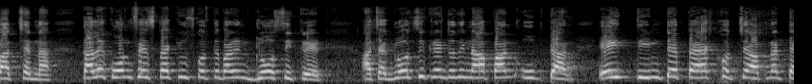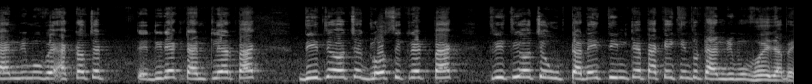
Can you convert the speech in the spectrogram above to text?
পাচ্ছেন না। তাহলে কোন ফেস প্যাক ইউজ করতে পারেন? গ্লো সিক্রেট আচ্ছা গ্লো সিক্রেট যদি না পান উপটান এই তিনটে প্যাক হচ্ছে আপনার ট্যান রিমুভে একটা হচ্ছে ডিরেক্ট ট্যান ক্লিয়ার প্যাক দ্বিতীয় হচ্ছে গ্লো সিক্রেট প্যাক তৃতীয় হচ্ছে উপটান, এই তিনটে প্যাকেই কিন্তু ট্যান রিমুভ হয়ে যাবে।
